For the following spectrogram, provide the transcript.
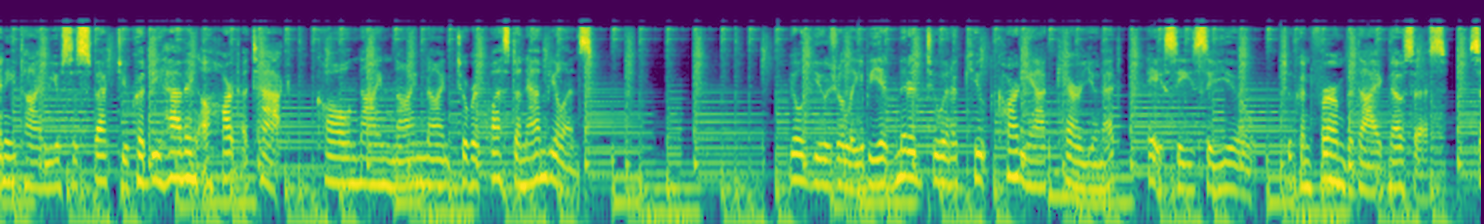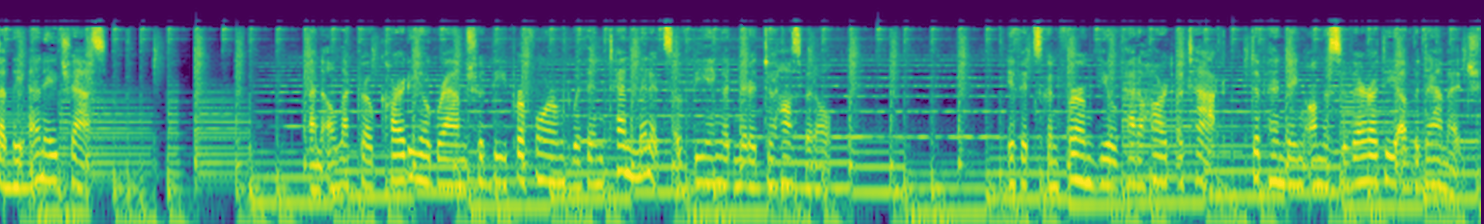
Anytime you suspect you could be having a heart attack, call 999 to request an ambulance. You'll usually be admitted to an acute cardiac care unit, ACCU, to confirm the diagnosis, said the NHS. An electrocardiogram should be performed within 10 minutes of being admitted to hospital. If it's confirmed you've had a heart attack, depending on the severity of the damage,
